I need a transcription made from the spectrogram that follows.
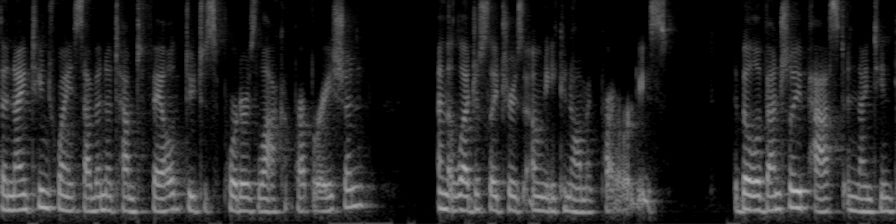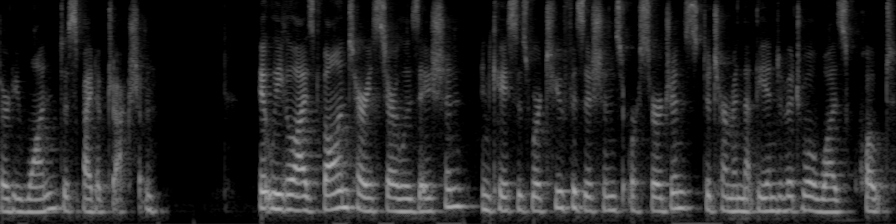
the 1927 attempt failed due to supporters' lack of preparation and the legislature's own economic priorities. The bill eventually passed in 1931 despite objection. It legalized voluntary sterilization in cases where two physicians or surgeons determined that the individual was, quote,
